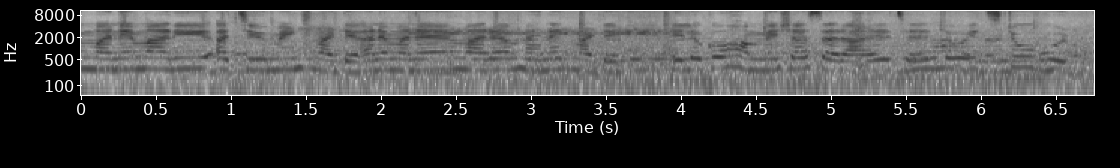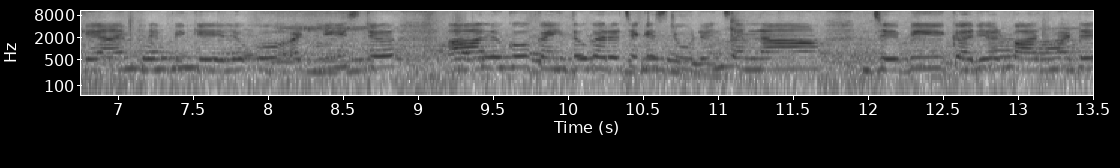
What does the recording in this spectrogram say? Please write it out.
મને મારી અચીવમેન્ટ્સ માટે અને મને મારા મહેનત માટે એ લોકો હંમેશા સરાહે છે. તો ઇટ્સ ટુ ગુડ કે આઈ એમ હેપી કે એ લોકો એટલીસ્ટ આ લોકો કંઈ તો કરે છે કે સ્ટુડન્ટ્સ એમના જે બી કરિયર પાથ માટે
